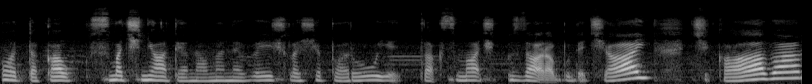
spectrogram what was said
От така смачнятина в мене вийшла, ще парує. Так, смачно. Зараз буде чай, чи кава.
